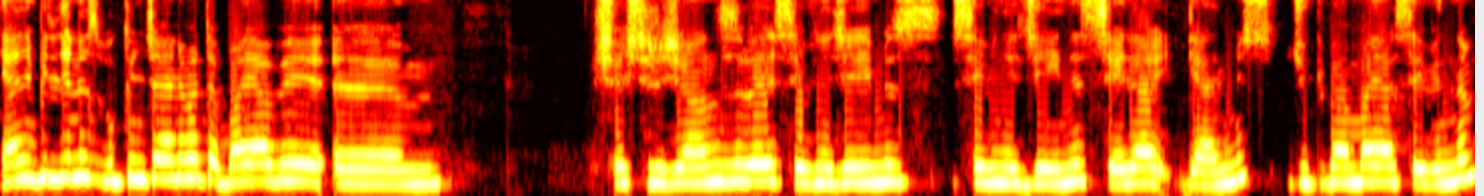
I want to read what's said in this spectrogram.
Yani bildiğiniz bu güncellemede bayağı bir e, şaşıracağınız ve sevineceğimiz sevineceğiniz şeyler gelmiş. Çünkü ben bayağı sevindim.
